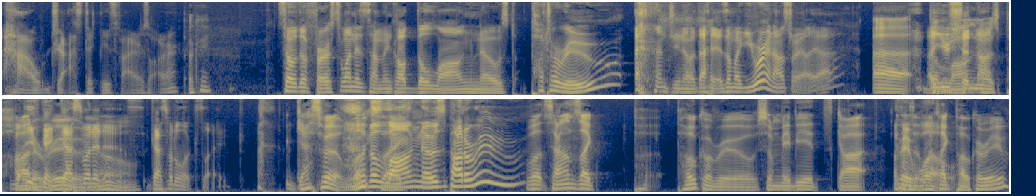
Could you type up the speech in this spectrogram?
how drastic these fires are. okay. So the first one is something called the long-nosed potoroo. Do you know what that is? I'm like, you were in Australia. Uh, Uh, the you should not. long-nosed Okay, guess what it is. no. Guess what it looks like. Guess what it looks the like. The long-nosed potoroo. well, it sounds like p- pokaroo, so maybe it's got. Okay, does it look like pokaroo?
